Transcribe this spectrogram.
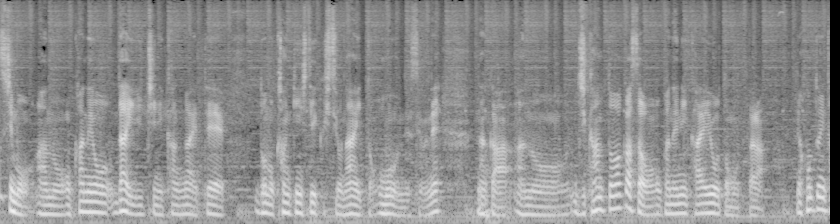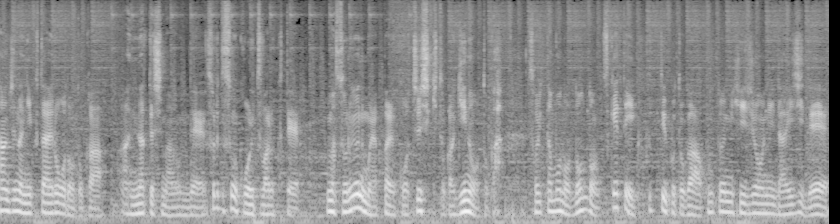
ずしも、あの、お金を第一に考えて、どんどん換金していく必要ないと思うんですよね。なんか、あの、時間と若さをお金に変えようと思ったら、いや本当に単純な肉体労働とかになってしまうんで、それってすごい効率悪くて、まあそれよりもやっぱりこう知識とか技能とか、そういったものをどんどんつけていくっていうことが本当に非常に大事で、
